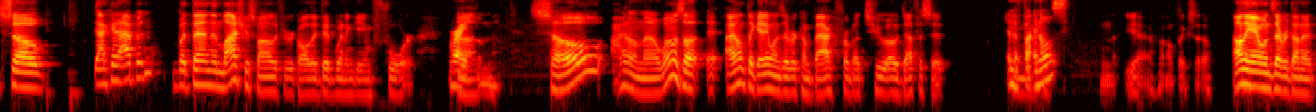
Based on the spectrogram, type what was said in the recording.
so that could happen. But then in last year's final, if you recall, they did win in game four. Right. Um, so I don't know. When was a? I don't think anyone's ever come back from a 2-0 deficit in the uh, finals. Yeah, I don't think so. I don't think anyone's ever done it.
